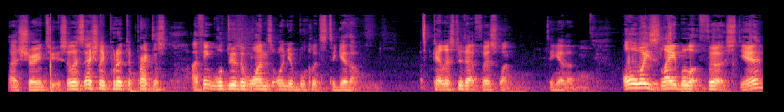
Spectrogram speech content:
uh, shown to you. So let's actually put it to practice. I think we'll do the ones on your booklets together. Okay, let's do that first one together. Always label it first, yeah?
